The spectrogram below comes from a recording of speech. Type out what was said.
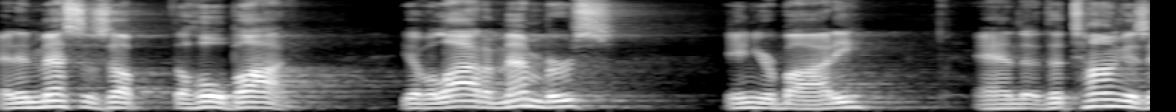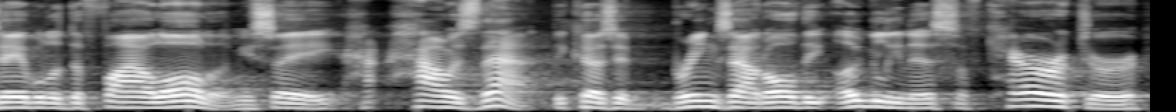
and it messes up the whole body. You have a lot of members in your body, and the tongue is able to defile all of them. You say, how is that? Because it brings out all the ugliness of character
